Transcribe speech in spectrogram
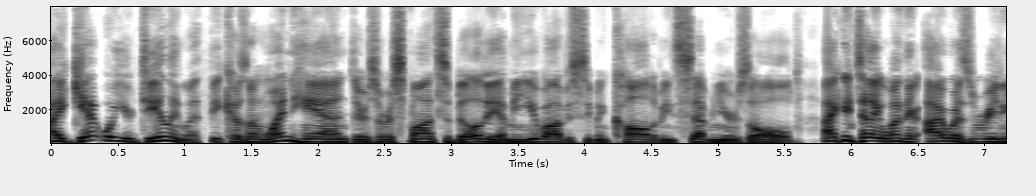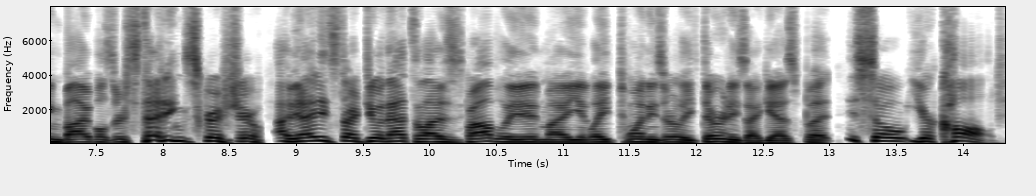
I get what you're dealing with because, on one hand, there's a responsibility. I mean, you've obviously been called. I mean, seven years old. I can tell you one thing I wasn't reading Bibles or studying scripture. I mean, I didn't start doing that till I was probably in my you know, late 20s, early 30s, I guess. But so you're called.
